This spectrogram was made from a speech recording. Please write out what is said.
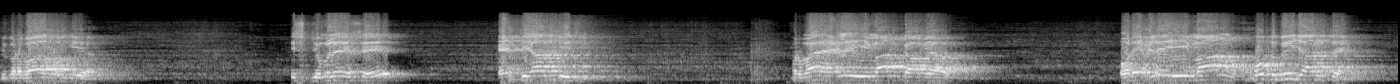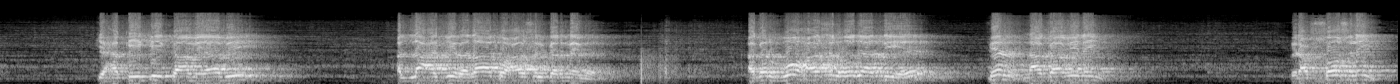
یہ برباد ہو گیا۔ اس جملے سے احتیاط کیجیے۔ فرمایا، اہل ایمان کامیاب۔ اور اہل ایمان خود بھی جانتے ہیں کہ حقیقی کامیابی اللہ کی رضا کو حاصل کرنے میں، اگر وہ حاصل ہو جاتی ہے، پھر ناکامی نہیں۔ پھر افسوس نہیں۔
